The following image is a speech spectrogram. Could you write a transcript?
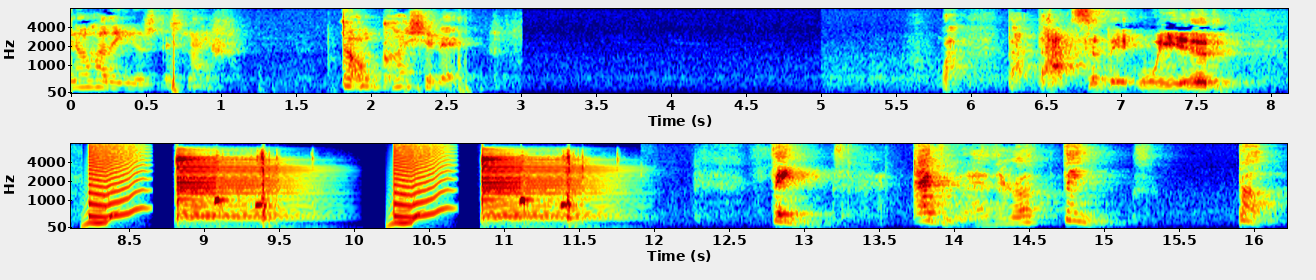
know how to use this knife. Don't question it. Well, that, that's a bit weird. Things. Everywhere there are things. But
